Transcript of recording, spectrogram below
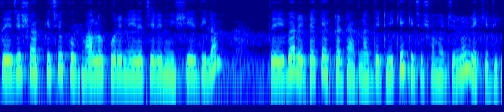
তো এই যে সব কিছু খুব ভালো করে নেড়ে চেড়ে মিশিয়ে দিলাম। তো এবার এটাকে একটা ঢাকনা দিয়ে ঢেকে কিছু সময়ের জন্য রেখে দিব।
